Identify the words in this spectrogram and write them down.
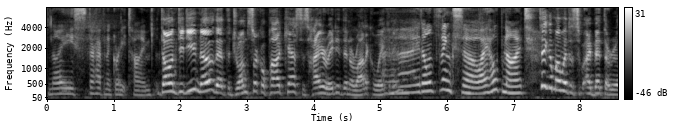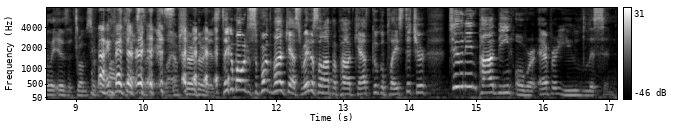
nice. They're having a great time. Dawn, did you know that the Drum Circle podcast is higher rated than Erotic Awakening? I don't think so. I hope not. Take a moment to. I bet there really is a Drum Circle I podcast. bet there actually. is. I'm sure there is. Take a moment to support the podcast. Rate us on Apple Podcast, Google Play, Stitcher, TuneIn, Podbean, or wherever you listen.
